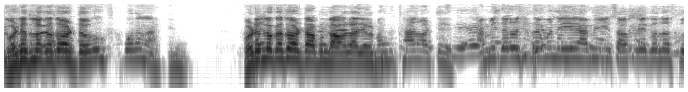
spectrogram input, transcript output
गोट्या तुला कसं वाटतं? गोट्या तुला कसं वाटतं? आपण गावाला आल्यावर? छान वाटते आम्ही दरवर्षी प्रमाणे हे आम्ही साफसफाई करत असतो.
